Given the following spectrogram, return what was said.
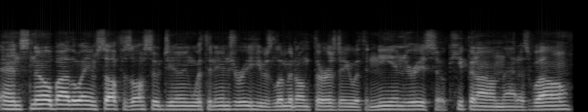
And Snell, by the way, himself is also dealing with an injury. He was limited on Thursday with a knee injury, so keep an eye on that as well.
